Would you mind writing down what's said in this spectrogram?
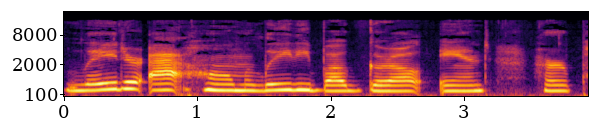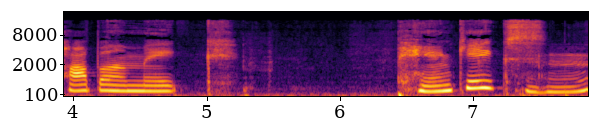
Later at home, Ladybug Girl and her papa make pancakes. Mm-hmm.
